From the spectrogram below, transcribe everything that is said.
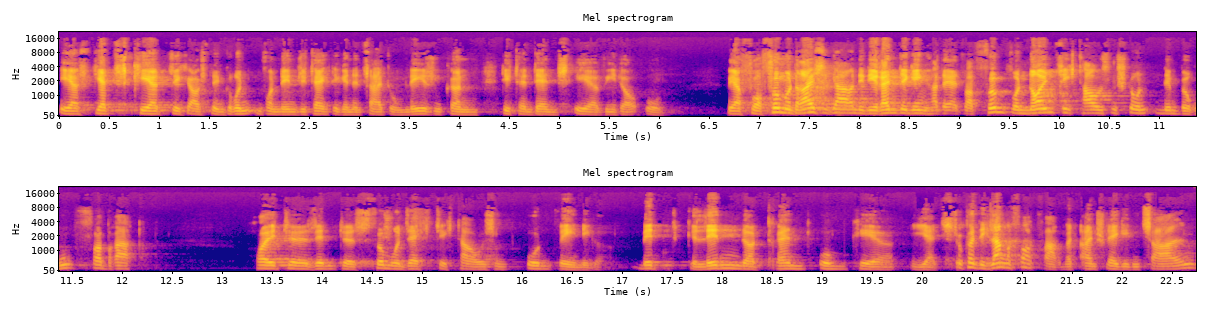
Erst jetzt kehrt sich aus den Gründen, von denen Sie täglich in den Zeitungen lesen können, die Tendenz eher wieder um. Wer vor 35 Jahren in die Rente ging, hatte etwa 95.000 Stunden im Beruf verbracht. Heute sind es 65.000 und weniger. Mit gelinder Trendumkehr jetzt. So könnte ich lange fortfahren mit einschlägigen Zahlen.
